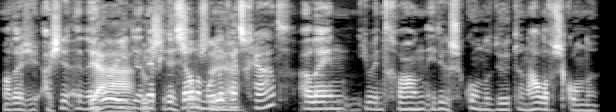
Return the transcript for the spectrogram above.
Want als je, als je een Ja, hurry, dan heb je dezelfde soms, moeilijkheidsgraad. Alleen je bent gewoon, iedere seconde duurt een halve seconde.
